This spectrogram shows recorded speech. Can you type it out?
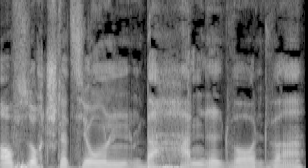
auf Suchtstationen behandelt worden war,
